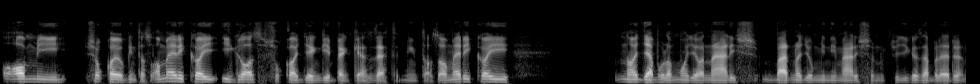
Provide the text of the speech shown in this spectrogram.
ami sokkal jobb, mint az amerikai, igaz, sokkal gyengébben kezdett, mint az amerikai, nagyjából a magyarnál is, bár nagyon minimálisan, úgyhogy igazából erről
